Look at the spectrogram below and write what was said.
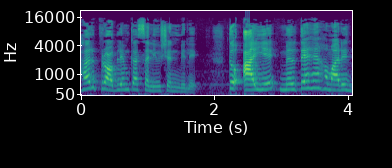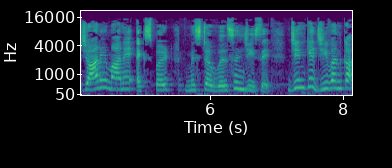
हर प्रॉब्लम का सल्यूशन मिले। तो आइए मिलते हैं हमारे जाने माने एक्सपर्ट मिस्टर विल्सन जी से, जिनके जीवन का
